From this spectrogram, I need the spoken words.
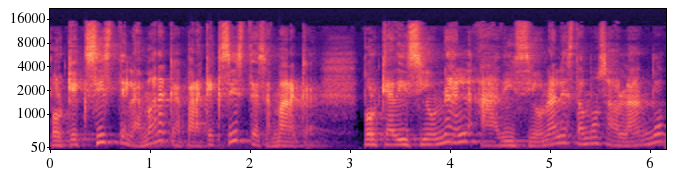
¿Por qué existe la marca? ¿Para qué existe esa marca? Porque adicional, adicional estamos hablando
